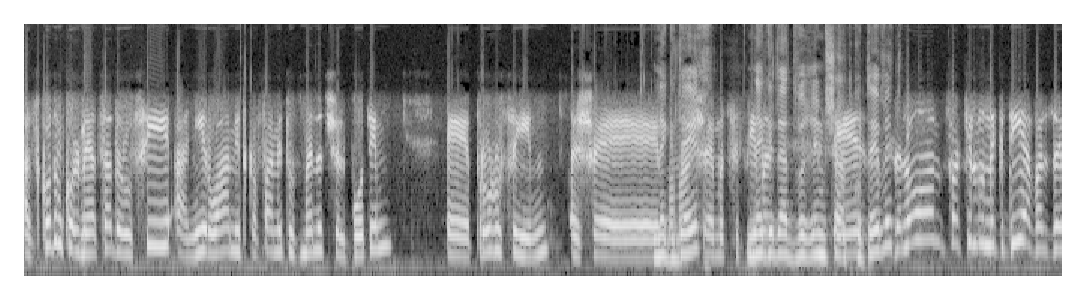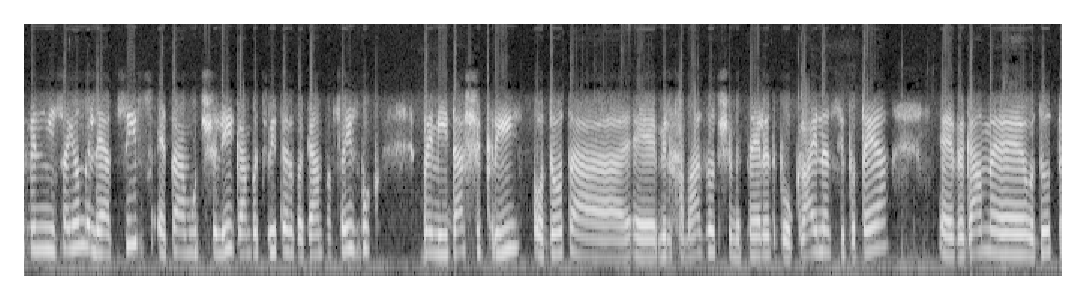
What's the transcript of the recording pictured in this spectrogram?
אז קודם כל, מהצד הרוסי, אני רואה מתקפה מתוזמנת של בוטים. אה, פרו-רוסיים, שממש מציפים... נגד הדברים שאת אה, כותבת? זה לא אפילו נגדי, אבל זה מין ניסיון להציף את העמוד שלי, גם בטוויטר וגם בפייסבוק, במידע שקרי אודות המלחמה הזאת שמתנהלת באוקראינה, סיבותיה, אה, וגם אודות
